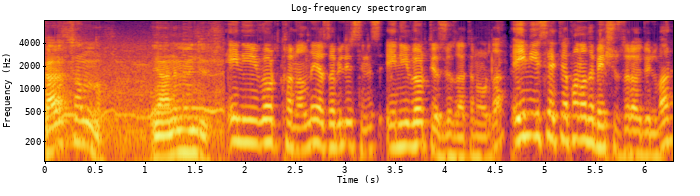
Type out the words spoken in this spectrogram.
garsonluk. Yani müdür. En iyi Word kanalına yazabilirsiniz. En iyi Word yazıyor zaten orada. En iyi set yapana da 500 lira ödül var.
